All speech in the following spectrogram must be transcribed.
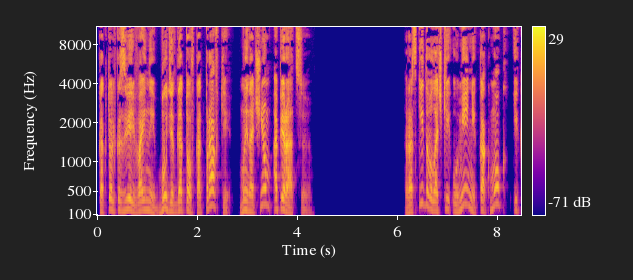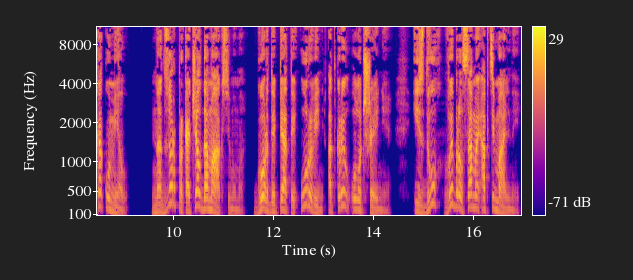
Как только зверь войны будет готов к отправке, мы начнем операцию. Раскидывал очки умений как мог и как умел. Надзор прокачал до максимума. Гордый пятый уровень открыл улучшение. Из двух выбрал самый оптимальный.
